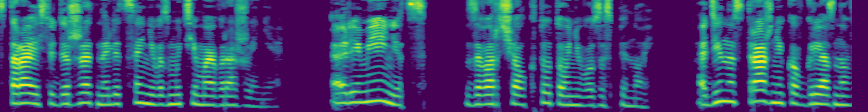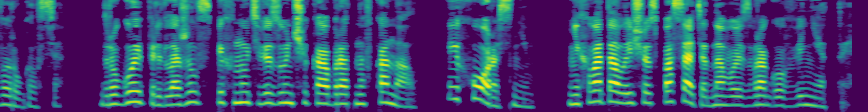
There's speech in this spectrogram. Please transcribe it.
стараясь удержать на лице невозмутимое выражение. «Аременец!» — заворчал кто-то у него за спиной. Один из стражников грязно выругался. Другой предложил спихнуть везунчика обратно в канал. И хора с ним. Не хватало еще спасать одного из врагов Венетты.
